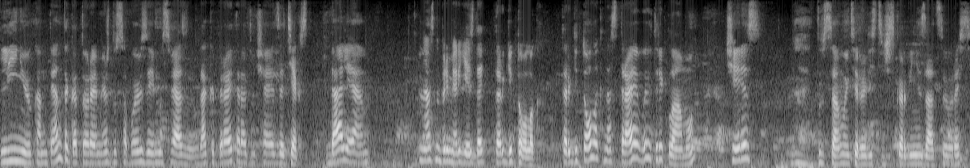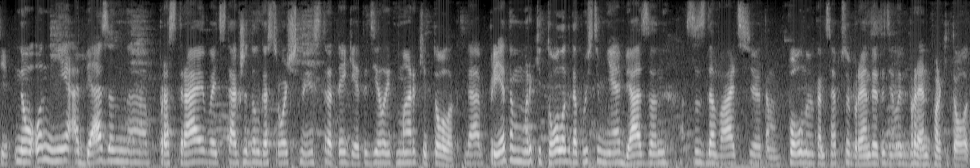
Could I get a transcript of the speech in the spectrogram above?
линию контента, которая между собой взаимосвязана. Да? Копирайтер отвечает за текст. Далее у нас, например, есть да, таргетолог. Таргетолог настраивает рекламу через ту самую террористическую организацию в России. Но он не обязан э, простраивать также долгосрочные стратегии. Это делает маркетолог. Да? При этом маркетолог, допустим, не обязан создавать э, там полную концепцию бренда. Это делает бренд-маркетолог.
